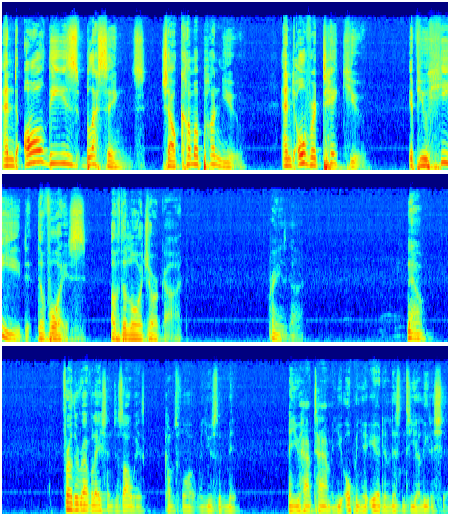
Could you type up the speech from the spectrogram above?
And all these blessings shall come upon you and overtake you if you heed the voice of the Lord your God. Praise God. Now, further revelation just always comes forward when you submit and you have time and you open your ear to listen to your leadership.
